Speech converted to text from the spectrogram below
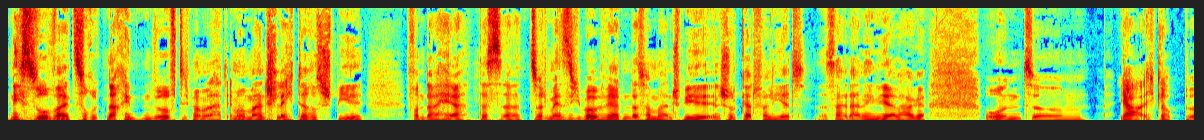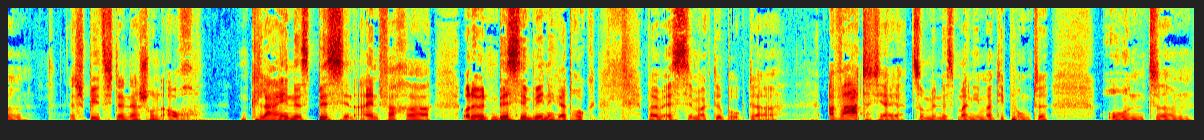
nicht so weit zurück nach hinten wirft. Ich meine, man hat immer mal ein schlechteres Spiel von daher, das äh, sollte man jetzt nicht überbewerten, dass man mal ein Spiel in Stuttgart verliert. Das ist halt eine Niederlage. Und ähm, ja, ich glaube, äh, es spielt sich dann ja schon auch ein kleines bisschen einfacher oder mit ein bisschen weniger Druck beim SC Magdeburg. Da erwartet ja zumindest mal niemand die Punkte. Und ähm,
